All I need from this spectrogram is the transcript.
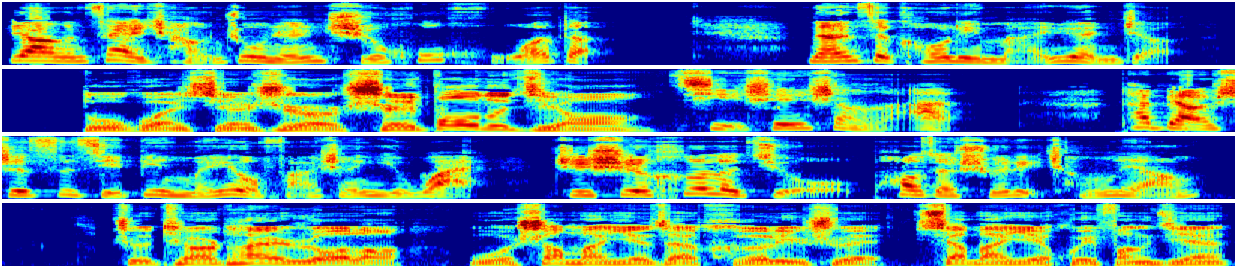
让在场众人直呼“活的”。男子口里埋怨着：“多管闲事，谁报的警？”起身上了岸。他表示自己并没有发生意外，只是喝了酒，泡在水里乘凉。这天太热了，我上半夜在河里睡，下半夜回房间，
